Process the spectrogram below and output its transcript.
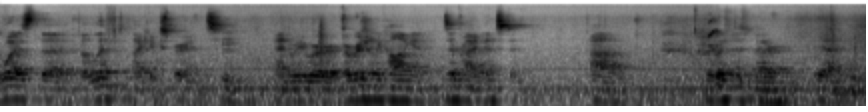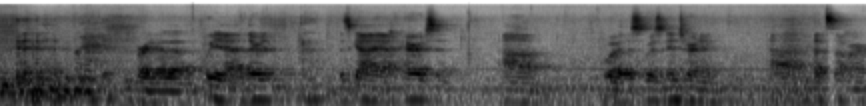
was the, the lift-like experience. Hmm. And we were originally calling it Zimride Instant. Um, Lyft is better. yeah. Right, know that. we, uh, there, this guy, uh, Harrison, um, was, was interning uh, that summer,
